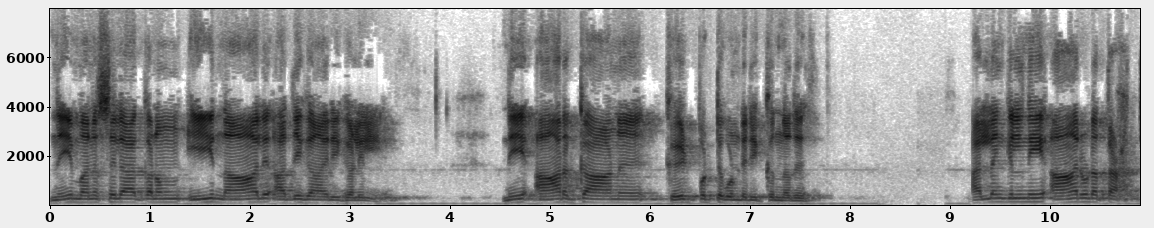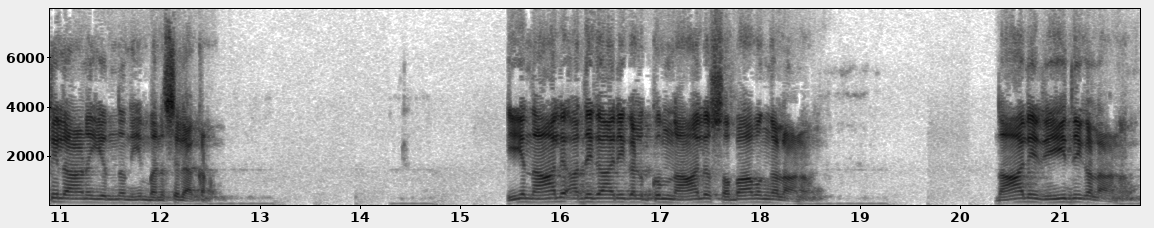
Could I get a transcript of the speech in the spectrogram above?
നീ മനസ്സിലാക്കണം ഈ നാല് അധികാരികളിൽ നീ ആർക്കാണ് കീഴ്പ്പെട്ടുകൊണ്ടിരിക്കുന്നത്? അല്ലെങ്കിൽ നീ ആരുടെ തഹത്തിലാണ് എന്ന് നീ മനസ്സിലാക്കണം. ഈ നാല് അധികാരികൾക്കും നാല് സ്വഭാവങ്ങളാണ്. നാല് രീതികളാണ്.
